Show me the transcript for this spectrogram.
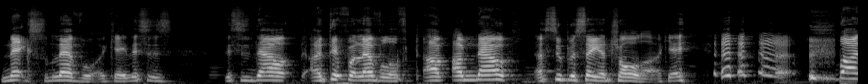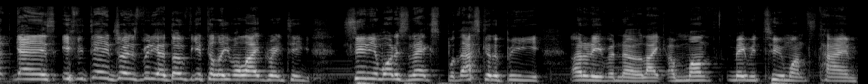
next level, okay? This is this is now a different level of I'm, I'm now a Super Saiyan troller, okay? but guys, if you did enjoy this video, don't forget to leave a like rating. Senior mod is next, but that's gonna be I don't even know, like a month, maybe two months time.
